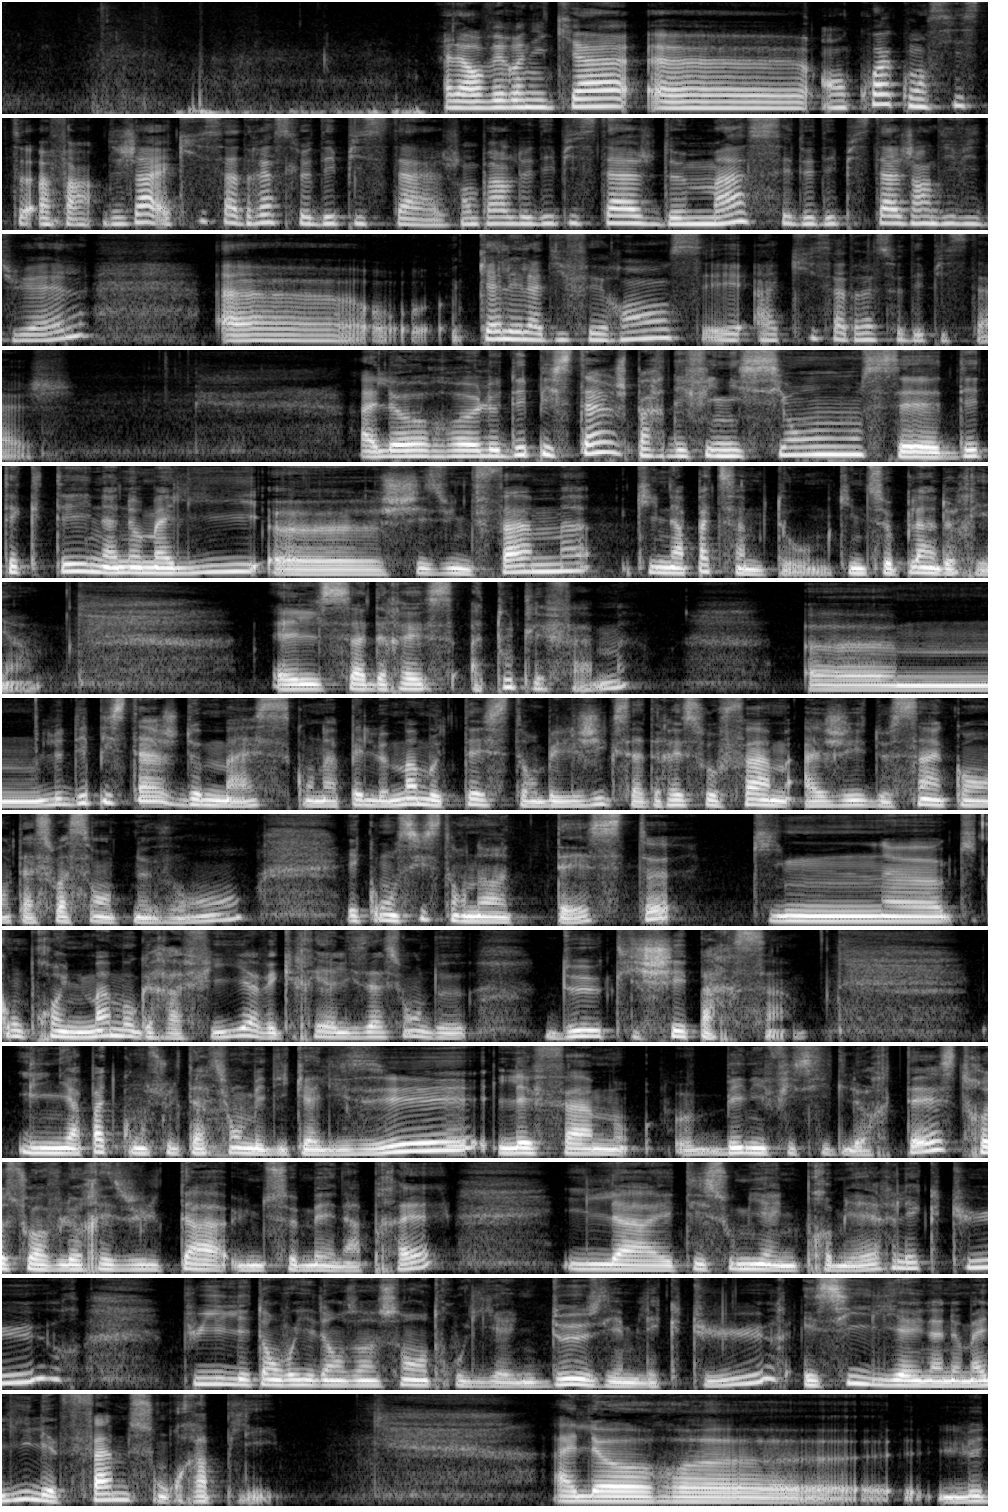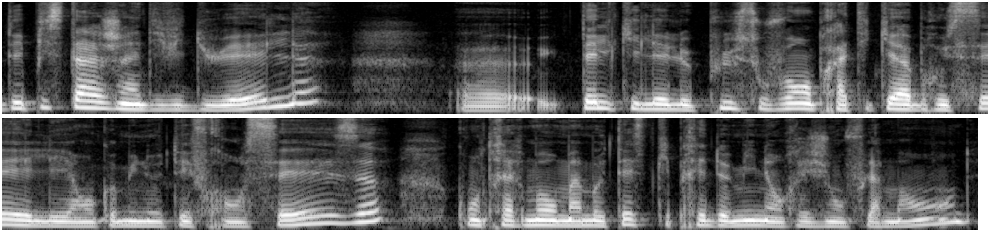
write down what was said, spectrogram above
Alors Véronica, en quoi consiste, enfin déjà à qui s'adresse le dépistage? On parle de dépistage de masse et de dépistage individuel. Euh, quelle est la différence et à qui s'adresse ce dépistage? Alors, euh, le dépistage, par définition, c'est détecter une anomalie euh, chez une femme qui n'a pas de symptômes, qui ne se plaint de rien. Elle s'adresse à toutes les femmes. Le dépistage de masse, qu'on appelle le mammotest en Belgique, s'adresse aux femmes âgées de 50 à 69 ans et consiste en un test qui, ne- qui comprend une mammographie avec réalisation de deux clichés par sein. Il n'y a pas de consultation médicalisée. Les femmes euh, bénéficient de leur test, reçoivent le résultat une semaine après. Il a été soumis à une première lecture, puis il est envoyé dans un centre où il y a une deuxième lecture. Et s'il y a une anomalie, les femmes sont rappelées. Alors, euh, le dépistage individuel, euh, tel qu'il est le plus souvent pratiqué à Bruxelles et en communauté française, contrairement au mammotest qui prédomine en région flamande,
